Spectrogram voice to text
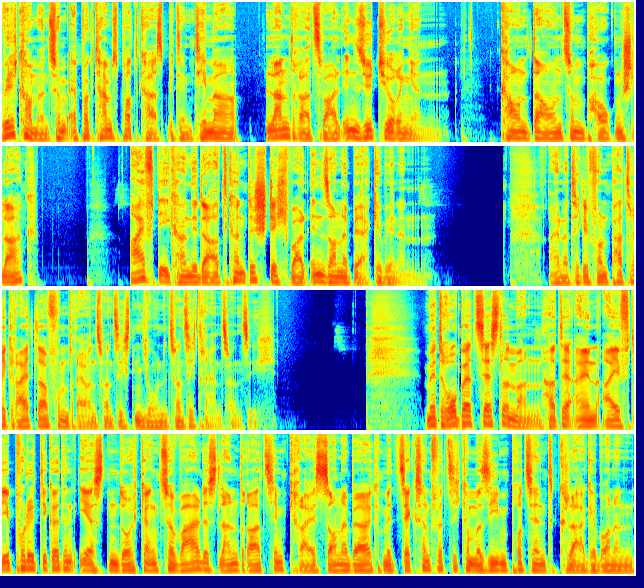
Willkommen zum Epoch Times Podcast mit dem Thema Landratswahl in Südthüringen. Countdown zum Paukenschlag? AfD-Kandidat könnte Stichwahl in Sonneberg gewinnen. Ein Artikel von Patrick Reitler vom 23. Juni 2023. Mit Robert Sesselmann hatte ein AfD-Politiker den ersten Durchgang zur Wahl des Landrats im Kreis Sonneberg mit 46,7 Prozent klar gewonnen.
